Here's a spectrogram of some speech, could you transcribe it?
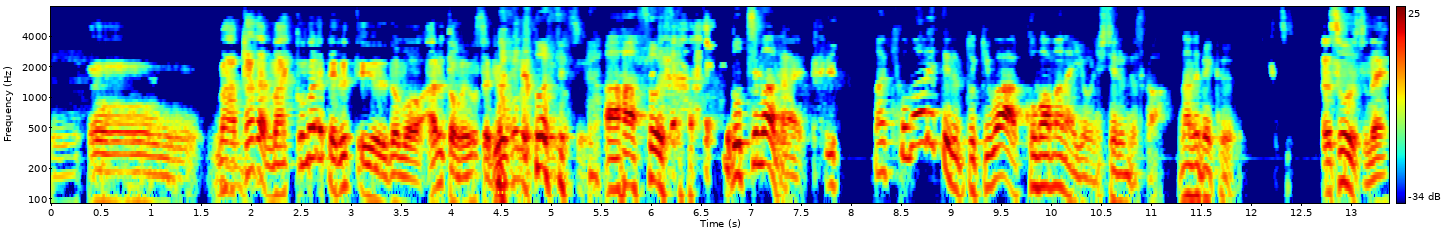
う。ん。まあ、ただ巻き込まれてるっていうのもあると思いますよ。両方だと思います。ああ、そうですか。どっちもある。はい。巻き込まれてる時は拒まないようにしてるんですか？なるべく。そうですね。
